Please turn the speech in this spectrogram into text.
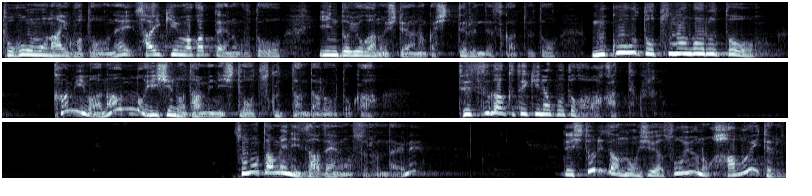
途方もないことをね、最近分かったようなことをインドヨガの人やなんか知ってるんですかというと、向こうとつながると、神は何の意志のために人を作ったんだろうとか、哲学的なことが分かってくる。そのために座禅をするんだよね。で、一人さんの教えはそういうのを省いてるの。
